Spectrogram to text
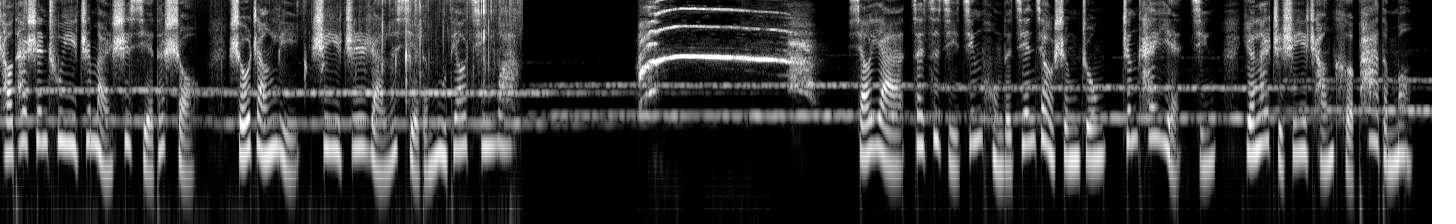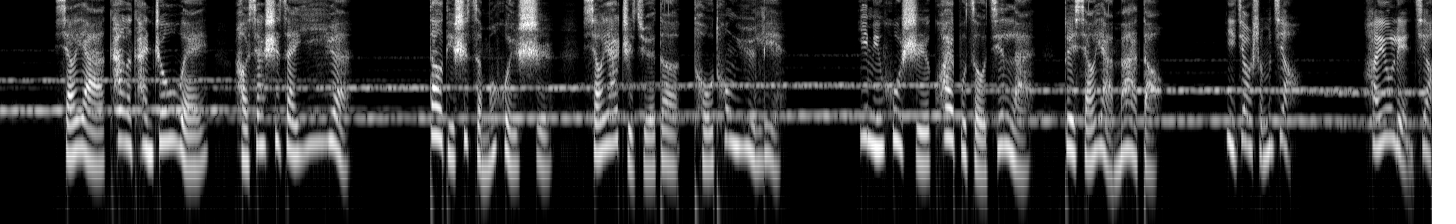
朝他伸出一只满是血的手，手掌里是一只染了血的木雕青蛙。小雅在自己惊恐的尖叫声中睁开眼睛，原来只是一场可怕的梦。小雅看了看周围，好像是在医院，到底是怎么回事？小雅只觉得头痛欲裂。一名护士快步走进来，对小雅骂道：“你叫什么叫？还有脸叫？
